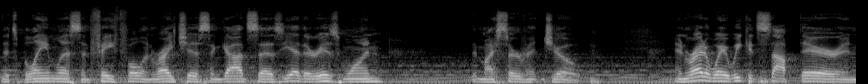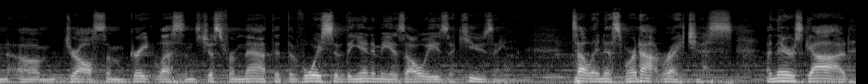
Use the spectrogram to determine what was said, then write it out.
that's blameless and faithful and righteous. And God says, Yeah, there is one, that my servant Job. And right away, we could stop there and um, draw some great lessons just from that that the voice of the enemy is always accusing telling us we're not righteous. And there's God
